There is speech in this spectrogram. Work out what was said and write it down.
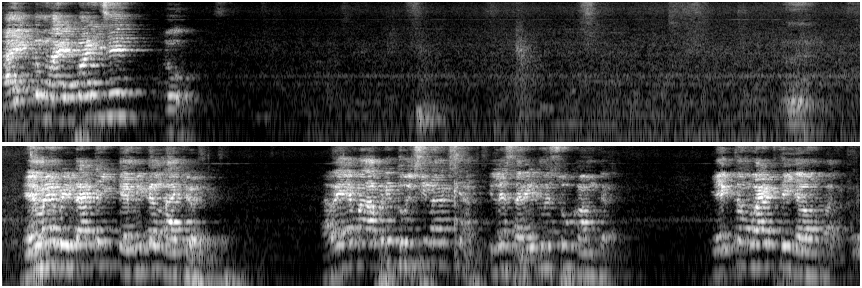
આ એકદમ વાઈટ પાણી છે. જો એમાં બેટાટી કેમિકલ નાખ્યો હવે એમાં આપણી તુલસી નાખશે એટલે શરીરમાં શું કામ કરે? એકદમ white થઈ જવાનું પાછું.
